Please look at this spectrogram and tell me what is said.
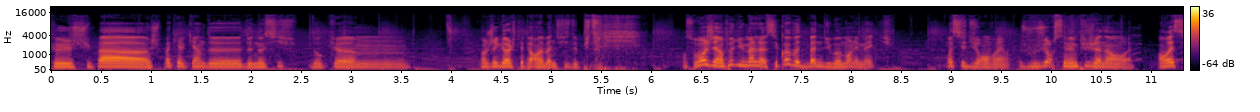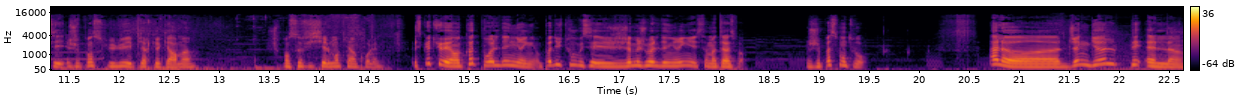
que je suis pas, suis pas quelqu'un de, nocif. Donc, non, je rigole, je t'ai perdu ma ban, fils de pute. en ce moment, j'ai un peu du mal. C'est quoi votre ban du moment, les mecs? Moi c'est dur en vrai. Je vous jure, c'est même plus Jana en vrai. En vrai, c'est, je pense Lulu est pire que Karma. Je pense officiellement qu'il y a un problème. Est-ce que tu as un code pour Elden Ring? Pas du tout, mais j'ai jamais joué Elden Ring et ça m'intéresse pas. Je passe mon tour. Alors, euh, Jungle PL.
